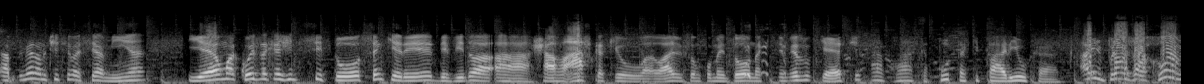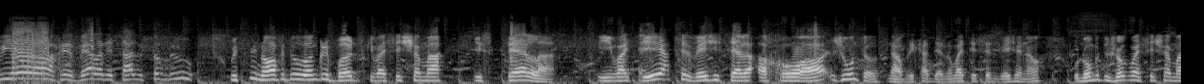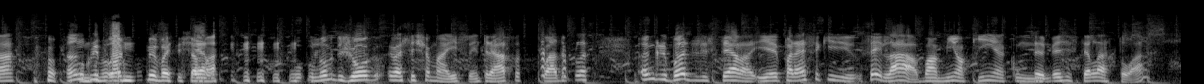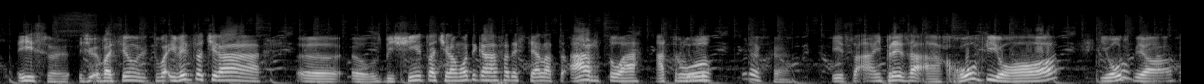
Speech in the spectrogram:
A, primeira notícia vai ser a minha. E é uma coisa que a gente citou sem querer devido à chavasca que o, Alisson comentou naquele mesmo cast. Vaca, puta que pariu, cara. A empresa Rovio revela detalhes sobre o, o spin-off do Angry Birds, que vai se chamar Stella. E vai ter a cerveja Stella Artois junto. Não, brincadeira, não vai ter cerveja não. O nome do jogo vai se chamar Angry Birds. o nome vai se chamar. O, o nome do jogo vai se chamar isso, entre aspas, quádruplas. Angry Birds Stella. E parece que, sei lá, uma minhoquinha com. Cerveja Stella Artois? Isso, vai ser um. tu em vez de tu tirar ah, os bichinhos, tu vai tirar um monte de garrafa da Stella Artois. Cara. Isso, a empresa a Rovio e outros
